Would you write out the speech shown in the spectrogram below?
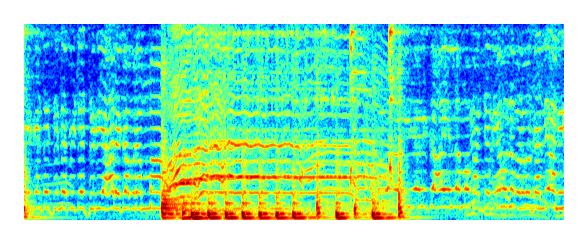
ఎందుకంటే చిన్న బిడ్డ శ్రీ ఆలక బ్రహ్మ. రేణుకాయల్లమ్మ పంచదేవత బ్రహ్మ కళ్యాణి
